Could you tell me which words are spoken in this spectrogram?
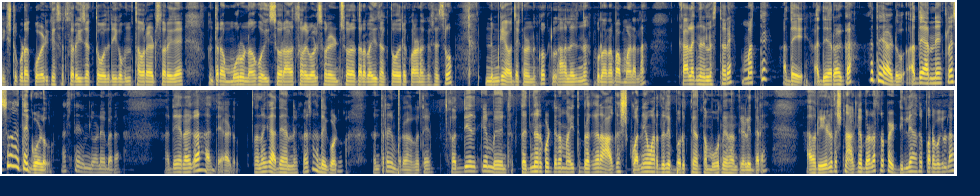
ನೆಕ್ಸ್ಟ್ ಕೂಡ ಕೋವಿಡ್ ಕೇಸಸ್ ರೈಸ್ ಆಗ್ತಾ ಹೋದರೆ ಈಗ ಒಂದು ಸಾವಿರ, ಎರಡು ಸಾವಿರ ಇದೆ. ನಂತರ ಮೂರು, ನಾಲ್ಕು, ಐದು ಸಾವಿರ, ಆರು ಸಾವಿರ, ಏಳು ಸಾವಿರ, ಎಂಟು ಸಾವಿರ ಥರ ರೈಸ್ ಆಗ್ತಾ ಹೋದರೆ ಕೊರೋನಾ ಕೇಸಸ್ಸು. ನಿಮಗೆ ಯಾವುದೇ ಕಾರಣಕ್ಕೂ ಕಾಲೇಜನ್ನ ಪುನರಾರಂಭ ಮಾಡಲ್ಲ. ಕಾಲೇಜನ್ನ ನಿಲ್ಲಿಸ್ತಾರೆ. ಮತ್ತು ಅದೇ ಅದೇ ರಾಗ, ಅದೇ ಹಾಡು ಅದೇ ಹನ್ನೇ ಕ್ಲಾಸು ಅದೇ ಗೋಳು. ಅಷ್ಟೇ ನಿಮ್ಮದು ಹಣೆ ಬರ. ಅದೇ ರಾಗ, ಅದೇ ಹಾಡು ನನಗೆ ಅದೇ ಹನ್ನೇ ಕ್ಲಾಸು ಅದೇ ಗೋಳು. ನಂತರ ನೀವು ಬರಬೇಕಾಗುತ್ತೆ ಸದ್ಯಕ್ಕೆ ತಜ್ಞರು ಕೊಟ್ಟಿರೋ ಮಾಹಿತಿ ಪ್ರಕಾರ ಆಗಸ್ಟ್ ಕೊನೆ ವಾರದಲ್ಲಿ ಬರುತ್ತೆ ಅಂತ ಮೂರನೇ ಅಂತ ಹೇಳಿದ್ದಾರೆ. ಅವ್ರು ಹೇಳಿದ ತಕ್ಷಣ ಆಗಲೇ ಬರಲ್ಲ. ಸ್ವಲ್ಪ ಡಿಲೇ ಆದರೆ ಪರವಾಗಿಲ್ಲ.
